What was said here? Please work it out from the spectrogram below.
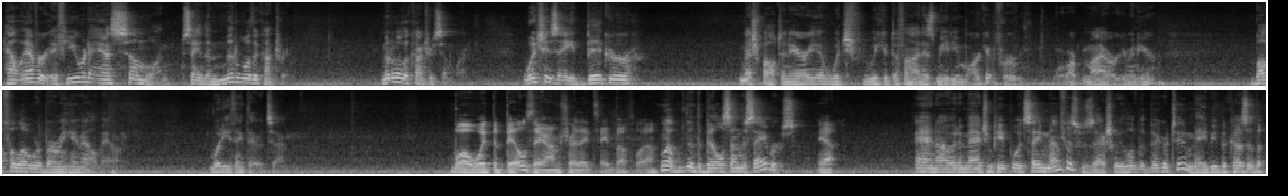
However, if you were to ask someone, say in the middle of the country, middle of the country somewhere, which is a bigger metropolitan area, which we could define as media market for my argument here, Buffalo or Birmingham, Alabama, what do you think they would say? Well, with the Bills there, I'm sure they'd say Buffalo. Well, the, the Bills and the Sabres. Yeah. And I would imagine people would say Memphis was actually a little bit bigger too, maybe because of the,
